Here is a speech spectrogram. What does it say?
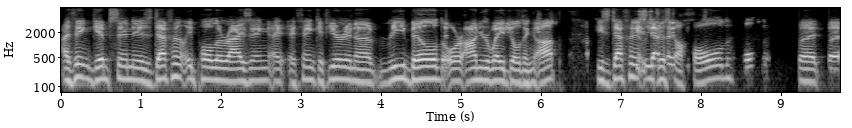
I think Gibson is definitely polarizing. I, I, think if you're in a rebuild or on your way building up, he's definitely, he's definitely just a hold. But but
